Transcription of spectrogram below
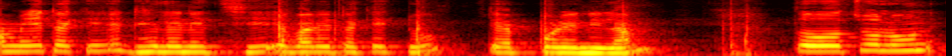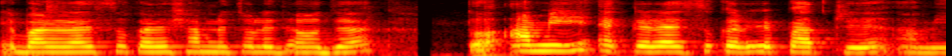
আমি এটাকে ঢেলে নিচ্ছি, এবার এটাকে একটু ট্যাপ করে নিলাম। তো চলুন, এবার রাইস কুকারের সামনে চলে যাওয়া যাক। তো আমি একটা রাইস কুকারের পাত্রে আমি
